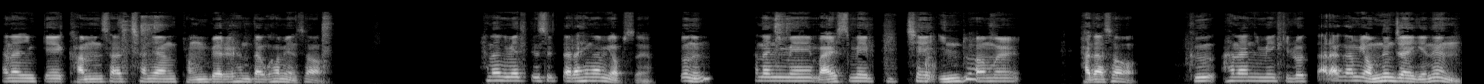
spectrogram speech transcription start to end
하나님께 감사, 찬양, 경배를 한다고 하면서 하나님의 뜻을 따라 행함이 없어요. 또는 하나님의 말씀의 빛의 인도함을 받아서 그 하나님의 길로 따라감이 없는 자에게는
